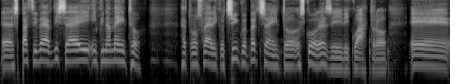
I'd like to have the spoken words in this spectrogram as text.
eh, spazi verdi 6, inquinamento atmosferico 5%, scuole e asili 4%. E,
